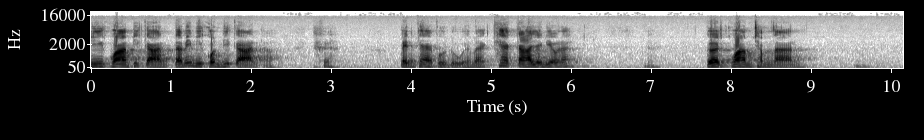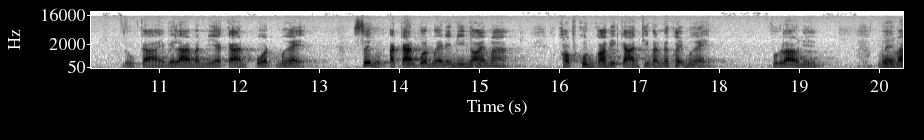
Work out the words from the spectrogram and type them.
มีความพิการแต่ไม่มีคนพิการเป็นแค่ผู้ดูเห็นไหมแค่กายอย่างเดียวนะ เกิดความชำนาญ ดูกาย เวลามันมีอาการปวดเมื่อย ซึ่งอาการปวดเมื่อยในมีน้อยมาก ขอบคุณความพิการที่มันไม่ค่อยเมื่อย พวกเรานี่เมื่อยไหม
